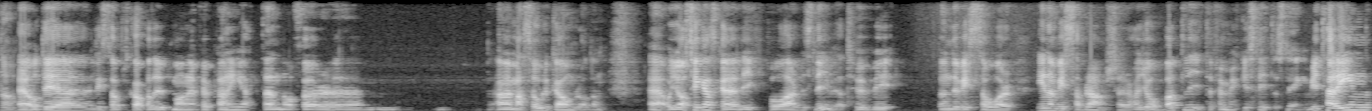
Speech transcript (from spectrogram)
Ja. Eh, och det liksom skapade utmaningar för planeten och för eh, en massa olika områden. Eh, och jag ser ganska likt på arbetslivet, hur vi under vissa år inom vissa branscher har jobbat lite för mycket slit och släng. Vi tar in,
